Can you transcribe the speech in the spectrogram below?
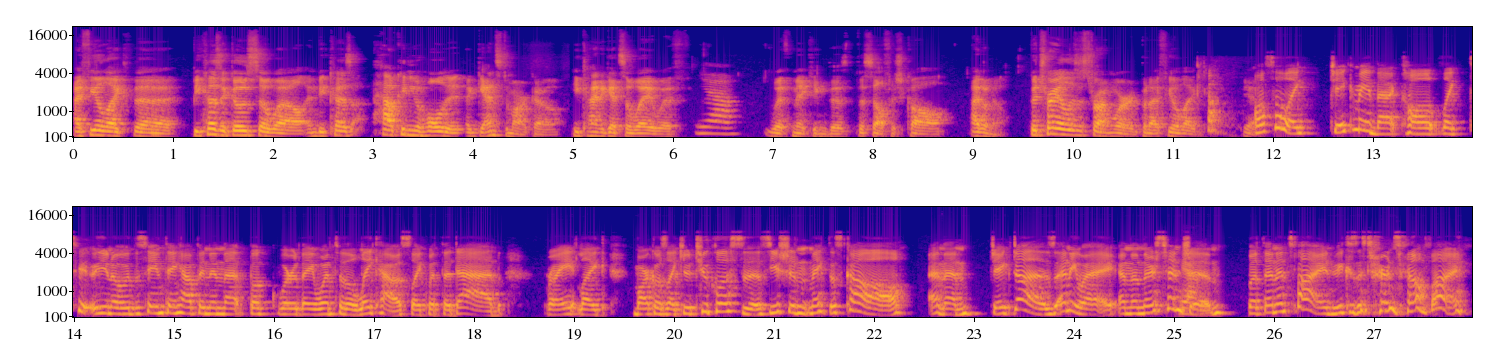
I feel like the because it goes so well, and because how can you hold it against Marco? He kind of gets away with yeah. with making the the selfish call. I don't know. Betrayal is a strong word, but I feel like Yeah. Also, like Jake made that call, like too. You know, the same thing happened in that book where they went to the lake house, like with the dad, right? Like Marco's like, "You're too close to this. You shouldn't make this call." And then Jake does anyway, and then there's tension. But then it's fine because it turns out fine.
